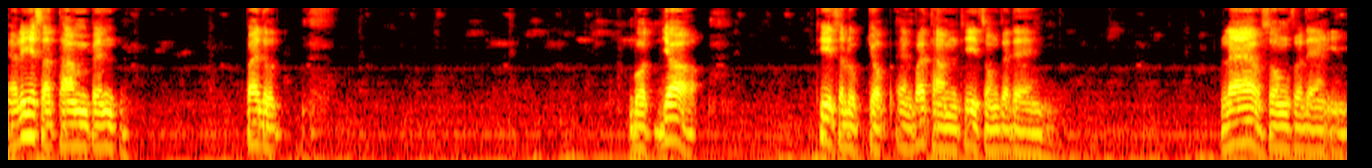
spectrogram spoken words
อริยสัจธรรมเป็นประดุจบทย่อที่สรุปจบแห่งพระธรรมที่ทรงแสดง แล้วทรงแสดงอีก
